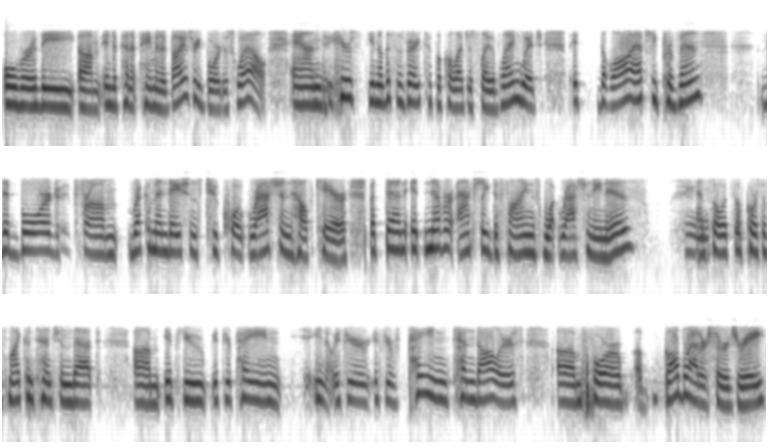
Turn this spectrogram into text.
over the um, Independent Payment Advisory Board as well. And mm-hmm. here's, you know, this is very typical legislative language. It, the law actually prevents the board from recommendations to quote ration health care, but then it never actually defines what rationing is. Mm. And so it's of course it's my contention that um, if you if you're paying you know if you're if you're paying ten dollars um, for gallbladder surgery,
